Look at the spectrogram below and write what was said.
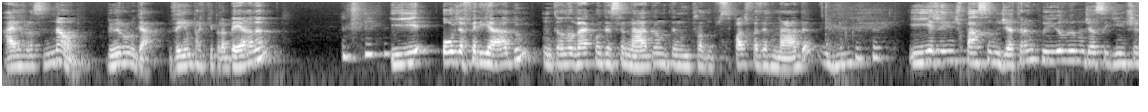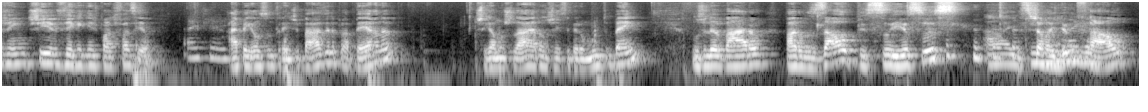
Aí ele falou assim: não, em primeiro lugar, venham para aqui para Berna. E hoje é feriado, então não vai acontecer nada, não, tem, não se pode fazer nada. E a gente passa um dia tranquilo e no dia seguinte a gente vê o que a gente pode fazer. Ok. Aí pegamos um trem de Basel para Berna, chegamos lá, nos receberam muito bem. nos levaram para os Alpes suíços, Ai, se chama Jungfrau,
